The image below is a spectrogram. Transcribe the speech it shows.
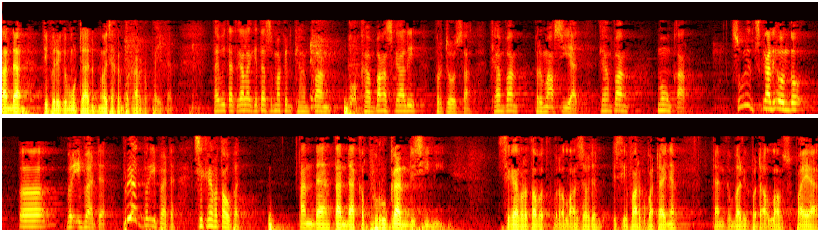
Tanda diberi kemudahan mengerjakan perkara kebaikan. Tapi tatkala kita semakin gampang, kok gampang sekali berdosa, gampang bermaksiat, gampang mungkar. Sulit sekali untuk uh, beribadah, berat beribadah. Segera bertaubat. Tanda-tanda keburukan di sini. Segera bertaubat kepada Allah Azza wa istighfar kepadanya dan kembali kepada Allah supaya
